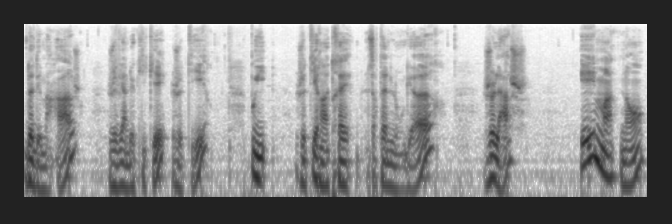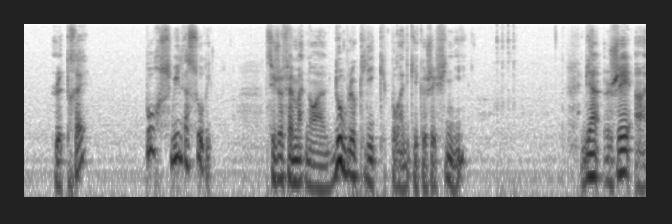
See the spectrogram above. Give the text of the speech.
de démarrage, je viens de cliquer, je tire, puis je tire un trait d'une certaine longueur, je lâche, et maintenant le trait poursuit la souris. Si je fais maintenant un double clic pour indiquer que j'ai fini, eh bien j'ai un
